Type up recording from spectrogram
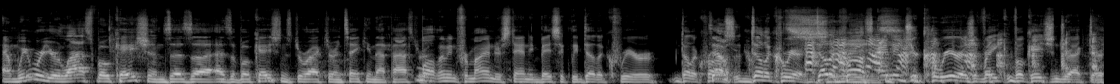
and we were your last vocations as a, as a vocations director and taking that pastorate. Well, I mean, from my understanding, basically Dela career, Dela Cross, Dela career, Dela Cross ended your career as a vocation director.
